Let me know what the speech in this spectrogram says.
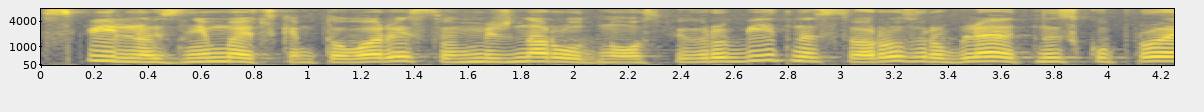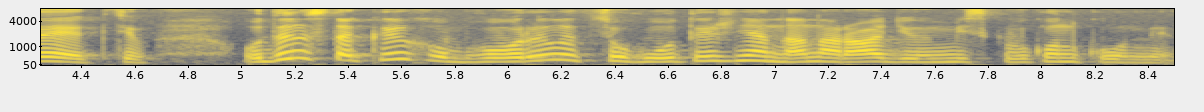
спільно з німецьким товариством міжнародного співробітництва розробляють низку проєктів. Один з таких обговорили цього тижня на нараді у міськвиконкомі.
